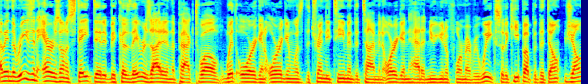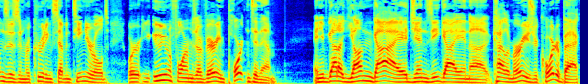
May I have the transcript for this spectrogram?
I mean, the reason Arizona State did it because they resided in the Pac 12 with Oregon. Oregon was the trendy team at the time, and Oregon had a new uniform every week. So to keep up with the Joneses and recruiting 17 year olds, where uniforms are very important to them, and you've got a young guy, a Gen Z guy, in uh, Kyler Murray as your quarterback,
